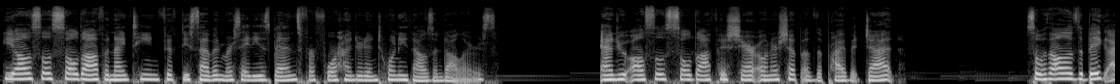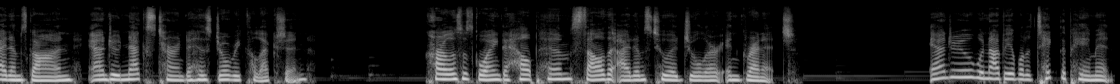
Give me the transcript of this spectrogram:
He also sold off a 1957 Mercedes Benz for $420,000. Andrew also sold off his share ownership of the private jet, so, with all of the big items gone, Andrew next turned to his jewelry collection. Carlos was going to help him sell the items to a jeweler in Greenwich. Andrew would not be able to take the payment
